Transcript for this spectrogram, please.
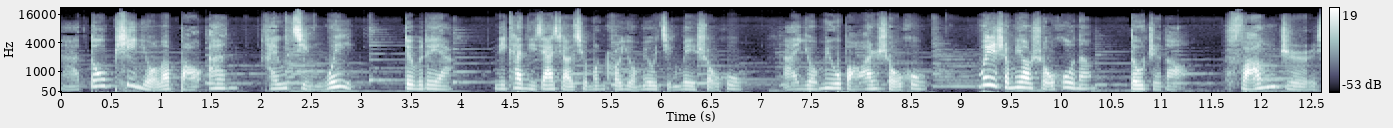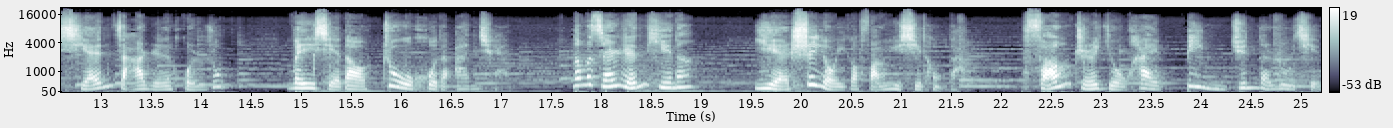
啊，都聘有了保安。还有警卫，对不对呀？你看你家小区门口有没有警卫守护啊？有没有保安守护？为什么要守护呢？都知道防止闲杂人混入，威胁到住户的安全。那么咱人体呢，也是有一个防御系统的，防止有害病菌的入侵，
